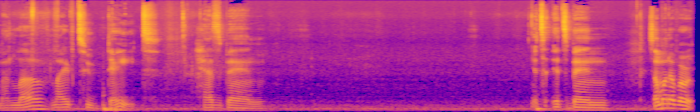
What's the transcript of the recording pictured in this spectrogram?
My love life to date has been it's it's been somewhat of a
